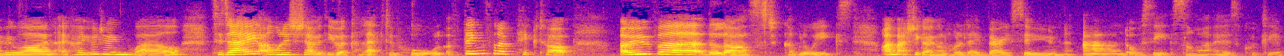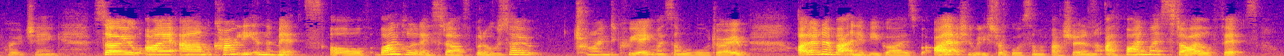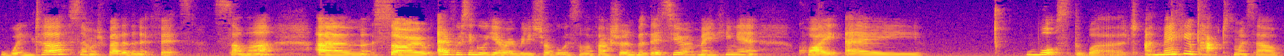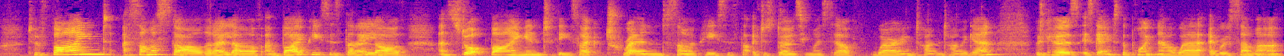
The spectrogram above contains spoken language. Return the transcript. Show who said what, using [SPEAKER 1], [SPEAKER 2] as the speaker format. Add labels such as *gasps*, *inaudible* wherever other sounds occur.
[SPEAKER 1] everyone, I hope you're doing well. Today I wanted to share with you a collective haul of things that I've picked up over the last couple of weeks. I'm actually going on holiday very soon and obviously summer is quickly approaching. So I am currently in the midst of buying holiday stuff but also trying to create my summer wardrobe. I don't know about any of you guys but I actually really struggle with summer fashion. I find my style fits winter so much better than it fits summer um, so every single year I really struggle with summer fashion but this year I'm making it quite a what's the word? I'm making a pact with myself to find a summer style that i love and buy pieces that i love and stop buying into these like trend summer pieces that i just don't see myself wearing time and time again because it's getting to the point now where every summer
